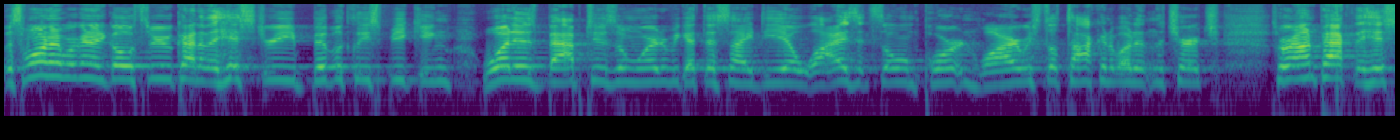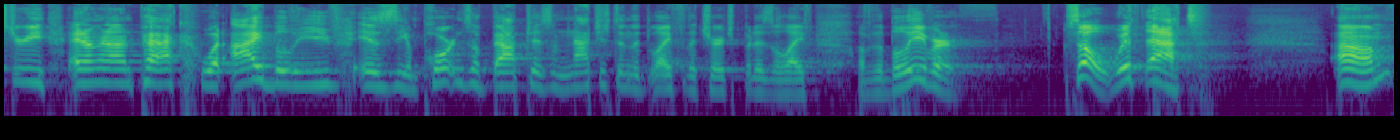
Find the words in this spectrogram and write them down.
this morning we're going to go through kind of the history, biblically speaking. What is baptism? Where do we get this idea? Why is it so important? Why are we still talking about it in the church? So we're going to unpack the history, and I'm going to unpack what I believe is the importance of baptism, not just in the life of the church, but as the life of the believer. So with that, um,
